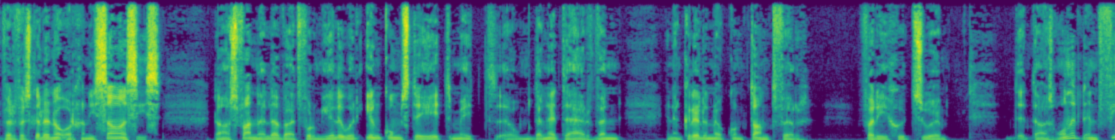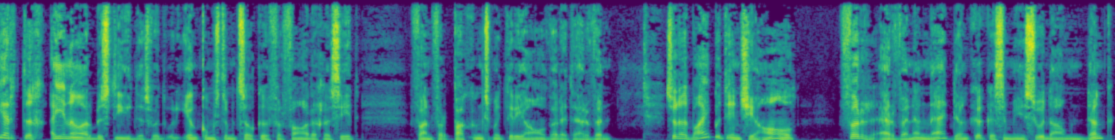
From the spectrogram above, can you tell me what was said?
vir verskillende organisasies. Daar's van hulle wat formele ooreenkomste het met eh, om dinge te herwin en dan kry hulle nou kontant vir vir die goed. So daar's 140 eienaar bestuurders wat ooreenkomste met sulke vervaardigers het van verpakkingsmateriaal wat dit herwin. So daar's baie potensiaal vir herwinning, né? Dink ek as 'n mens so daaroor dink.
